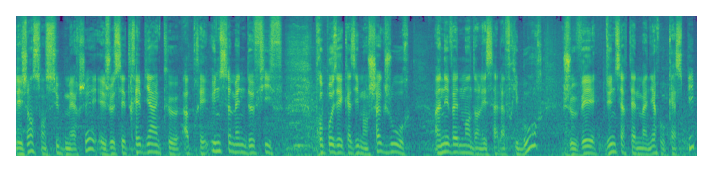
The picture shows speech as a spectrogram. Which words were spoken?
les gens sont submergés et je sais très bien qu'après une semaine de FIF, proposer quasiment chaque jour un événement dans les salles à Fribourg, je vais d'une certaine manière au casse-pipe.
